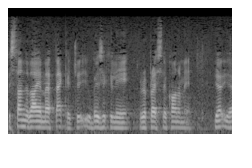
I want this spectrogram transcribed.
the standard IMF package, you basically repress the economy. You, you,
